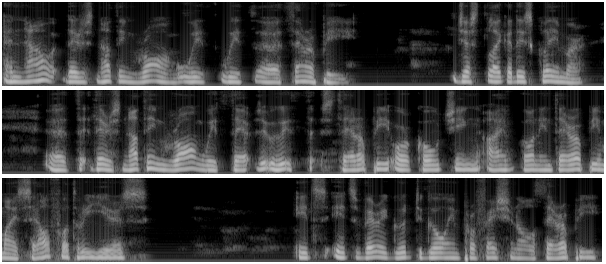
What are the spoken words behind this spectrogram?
And now there's nothing wrong with with uh, therapy. Just like a disclaimer, uh, th- there's nothing wrong with ther- with therapy or coaching. I've gone in therapy myself for three years. It's it's very good to go in professional therapy.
